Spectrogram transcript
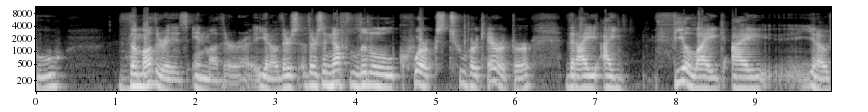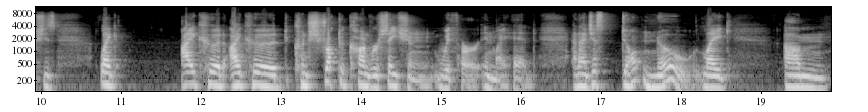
who the mother is in Mother. You know, there's there's enough little quirks to her character that I I feel like I, you know, she's like I could I could construct a conversation with her in my head. And I just don't know. Like um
